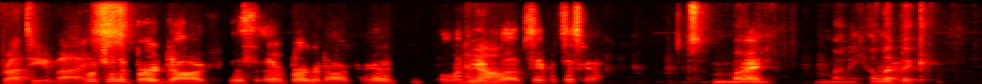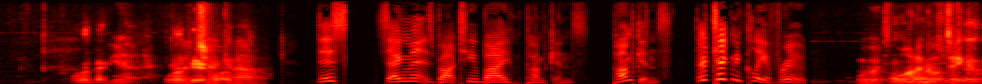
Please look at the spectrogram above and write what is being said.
brought to you by. I want to try the bird dog. This or burger dog. I got a Olympia know. Club, San Francisco. it's money, Right? money, Olympic. Olympic. Yeah, gotta Olympia check Club. it out. This segment is brought to you by pumpkins. Pumpkins? They're technically a fruit. We would Oh, want to go orange take a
